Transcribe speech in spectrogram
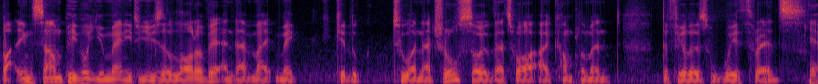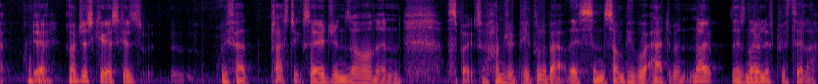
But in some people, you may need to use a lot of it, and that might make it look too unnatural. So that's why I complement the fillers with threads. Yeah. Okay. Yeah. I'm just curious because we've had plastic surgeons on and spoke to 100 people about this, and some people are adamant, nope, there's no lift with filler.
